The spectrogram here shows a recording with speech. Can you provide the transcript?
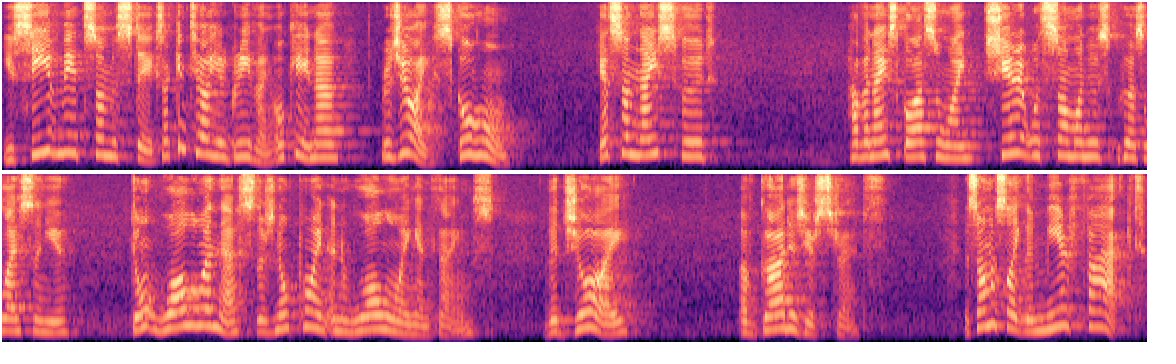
you see you've made some mistakes. I can tell you're grieving. Okay, now rejoice. Go home. Get some nice food. Have a nice glass of wine. Share it with someone who's, who has less than you. Don't wallow in this. There's no point in wallowing in things. The joy of God is your strength. It's almost like the mere fact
